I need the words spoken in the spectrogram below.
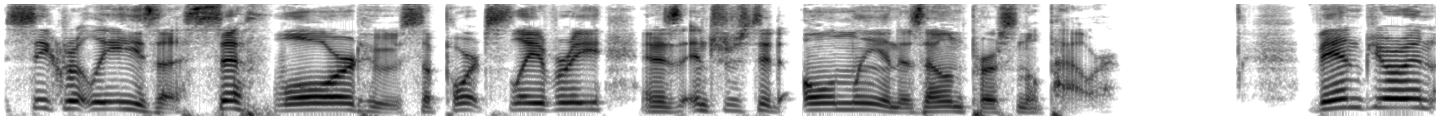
secretly he's a Sith Lord who supports slavery and is interested only in his own personal power. Van Buren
